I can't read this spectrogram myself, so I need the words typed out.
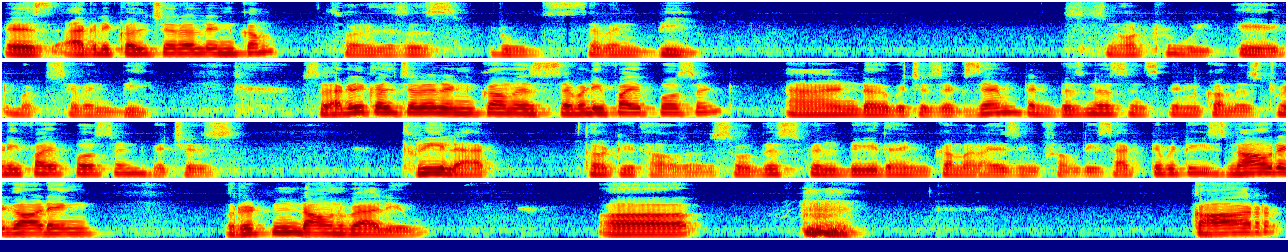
is agricultural income. Sorry this is rule 7b this is not rule 8 but 7b so agricultural income is 75% and uh, which is exempt and business income is 25% which is 3 lakh 30,000. So this will be the income arising from these activities. Now regarding written down value, uh, car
